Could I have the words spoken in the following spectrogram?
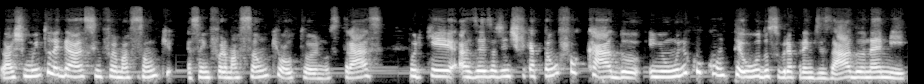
Eu acho muito legal essa informação que, essa informação que o autor nos traz, porque às vezes a gente fica tão focado em um único conteúdo sobre aprendizado, né, Mi?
